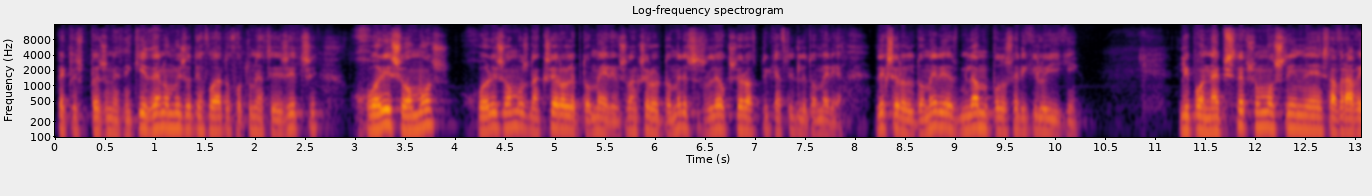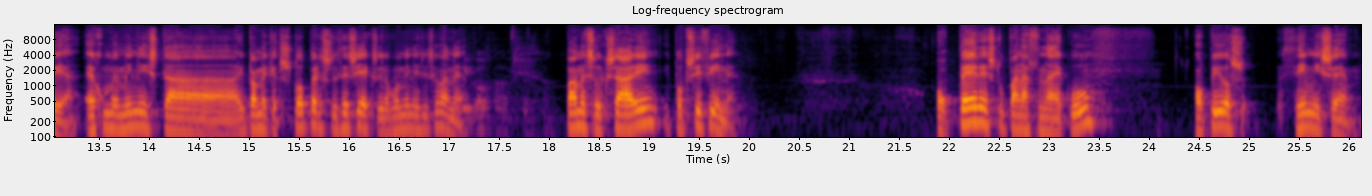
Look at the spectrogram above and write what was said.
παίκτες που παίζουν εθνική. Δεν νομίζω ότι αφορά το φωτούν αυτή η ζήτηση. Χωρίς όμως χωρίς όμως να ξέρω λεπτομέρειες. Όταν ξέρω λεπτομέρειες, σας λέω ξέρω αυτή και αυτή τη λεπτομέρεια. Δεν ξέρω λεπτομέρειες, μιλάω με ποδοσφαιρική λογική. Λοιπόν, να επιστρέψουμε όμως στα βραβεία. Έχουμε μείνει στα. Είπαμε και τους στόπερ στη θέση 6. Δεν έχουμε μείνει στη Στεφανέ. Πάμε στο εξάρι. Υποψήφι είναι ο Πέρες του Παναθηναϊκού, ο οποίος θύμισε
